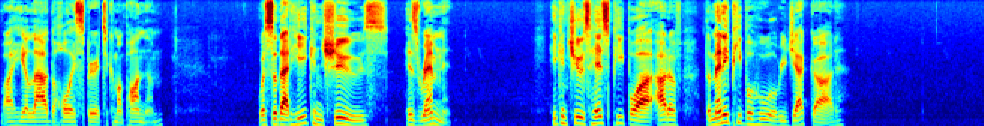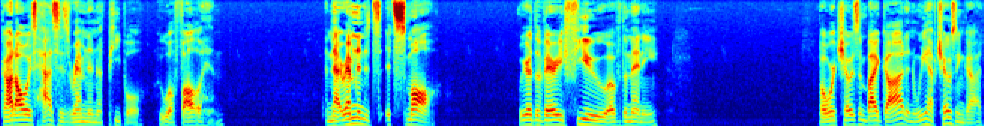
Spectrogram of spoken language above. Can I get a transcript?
why he allowed the Holy Spirit to come upon them, was so that he can choose his remnant. He can choose his people out of the many people who will reject God. God always has his remnant of people who will follow him. And that remnant, it's, it's small. We are the very few of the many. But we're chosen by God, and we have chosen God.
